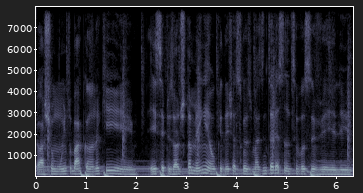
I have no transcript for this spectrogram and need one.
eu acho muito bacana que esse episódio também é o que deixa as coisas mais interessantes se você vê ele.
